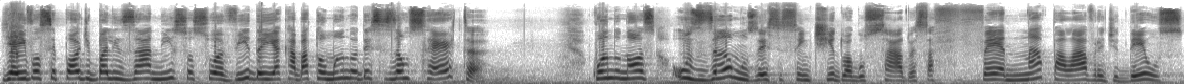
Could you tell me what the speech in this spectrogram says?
E aí você pode balizar nisso a sua vida e acabar tomando a decisão certa. Quando nós usamos esse sentido aguçado, essa fé na palavra de Deus,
